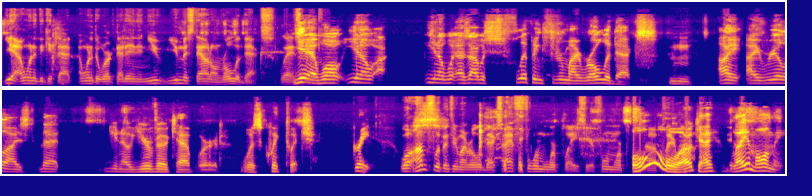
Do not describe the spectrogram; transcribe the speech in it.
Yeah, I wanted to get that. I wanted to work that in, and you you missed out on Rolodex last. Yeah, week. well, you know, I, you know, as I was flipping through my Rolodex, Mhm. I I realized that you know your vocab word was quick twitch. great. Well, I'm flipping through my Rolodex. I have four more plays here. Four more. uh, Oh, props. okay, lay him on me.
